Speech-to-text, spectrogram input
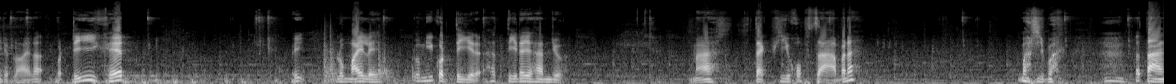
เรียบร้อยแล้วบัดดีเคสเฮ้ยล้มไม้เลย ตรงนี้กดตีอะถ้าตีน่าจะทันอยู่ มา แตกพีครบสามปะนะ มาดิมาหน้าต่าง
